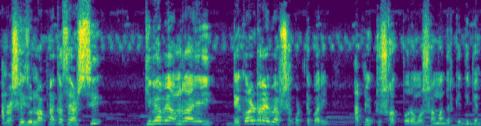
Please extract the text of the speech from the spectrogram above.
আমরা সেই জন্য আপনার কাছে আসছি। কীভাবে আমরা এই ডেকোরেটরের ব্যবসা করতে পারি, আপনি একটু সৎ পরামর্শ আমাদেরকে দিবেন।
